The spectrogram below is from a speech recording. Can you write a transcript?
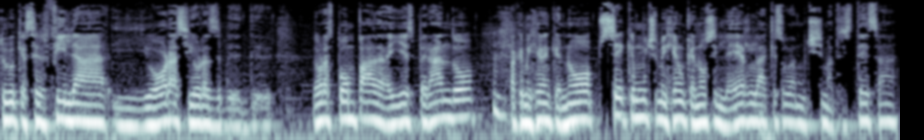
tuve que hacer fila y horas y horas de, de- de horas pompa de ahí esperando para que me dijeran que no. Sé que muchos me dijeron que no sin leerla, que eso da muchísima tristeza.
